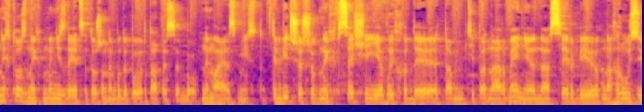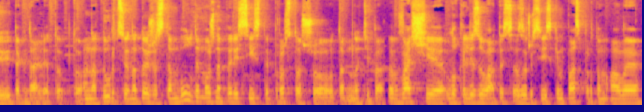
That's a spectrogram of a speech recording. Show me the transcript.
ніхто з них мені здається теж не буде повертатися, бо немає змісту. Тим більше, що в них все ще є виходи там, типа на Арменію, на Сербію, на Грузію і так далі. Тобто на Турцію, на той же Стамбул, де можна пересісти, просто що там ну типа важче локалізуватися з російським паспортом, але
